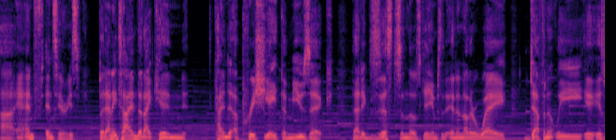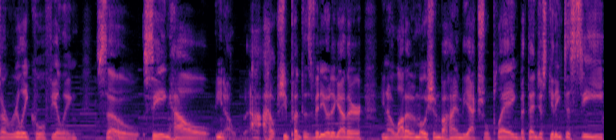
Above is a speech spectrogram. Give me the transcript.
uh, and, and series. But anytime that I can kind of appreciate the music that exists in those games in, another way definitely is a really cool feeling. So seeing how, you know, how she put this video together, you know, a lot of emotion behind the actual playing, but then just getting to see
